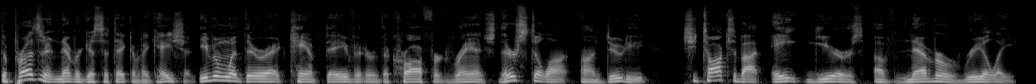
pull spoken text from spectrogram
The president never gets to take a vacation. Even when they're at Camp David or the Crawford Ranch, they're still on, on duty. She talks about eight years of never really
